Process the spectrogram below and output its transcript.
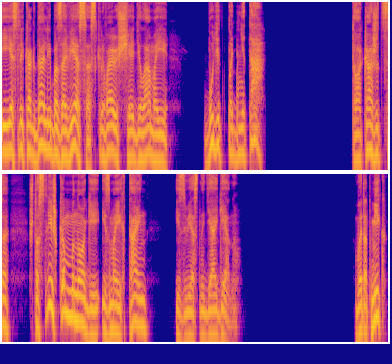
И если когда-либо завеса, скрывающая дела мои, будет поднята, то окажется, что слишком многие из моих тайн известны Диогену. В этот миг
